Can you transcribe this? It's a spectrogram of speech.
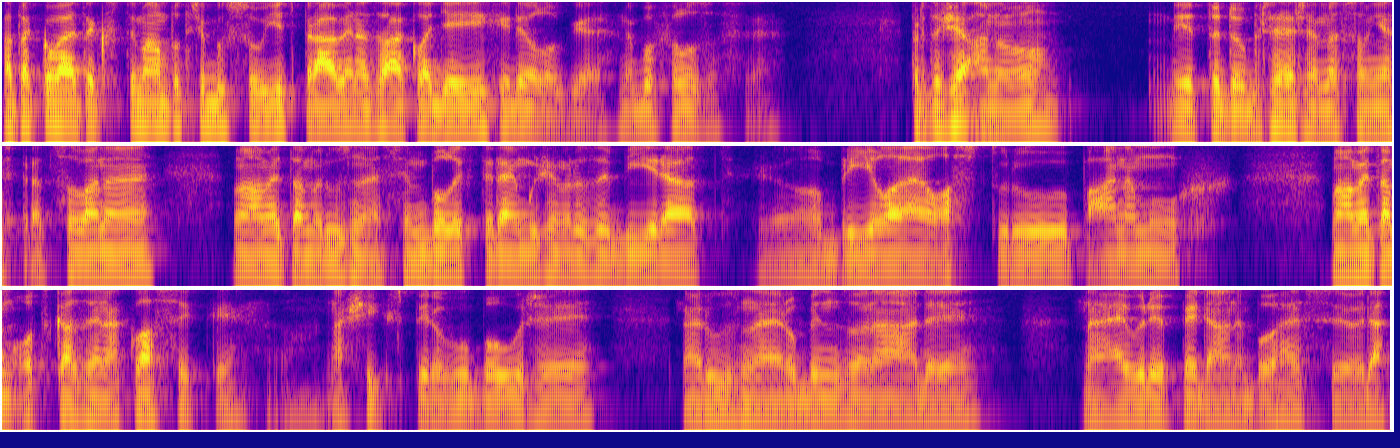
A takové texty mám potřebu soudit právě na základě jejich ideologie nebo filozofie. Protože ano, je to dobře řemeslně zpracované, máme tam různé symboly, které můžeme rozebírat, jo, brýle, lasturu, pána much, máme tam odkazy na klasiky, jo, na Shakespeareovu bouři, na různé Robinsonády, na Euripida nebo Hesioda.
